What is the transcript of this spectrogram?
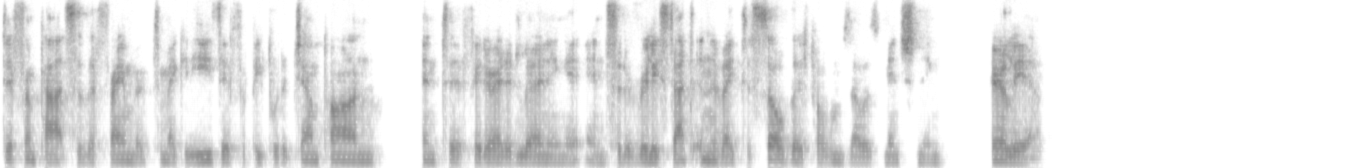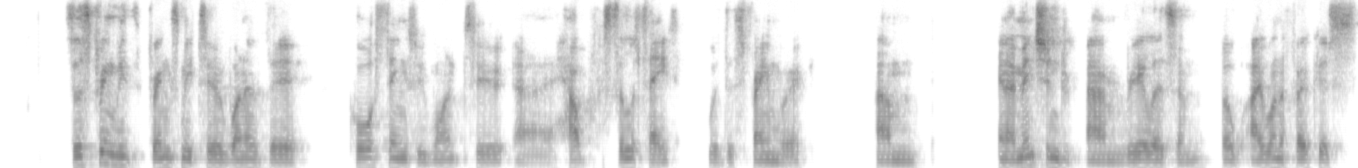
different parts of the framework to make it easier for people to jump on into federated learning and, sort of really start to innovate to solve those problems I was mentioning earlier. So this brings me, brings me to one of the core things we want to uh, help facilitate with this framework. Um, and I mentioned um, realism, but I want to focus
